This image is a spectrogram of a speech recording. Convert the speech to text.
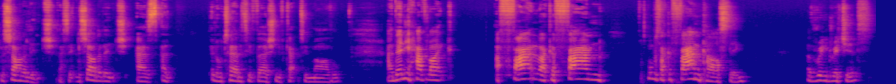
Lashana Lynch. That's it. Lashana Lynch as a, an alternative version of Captain Marvel, and then you have like a fan, like a fan, almost like a fan casting of Reed Richards.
